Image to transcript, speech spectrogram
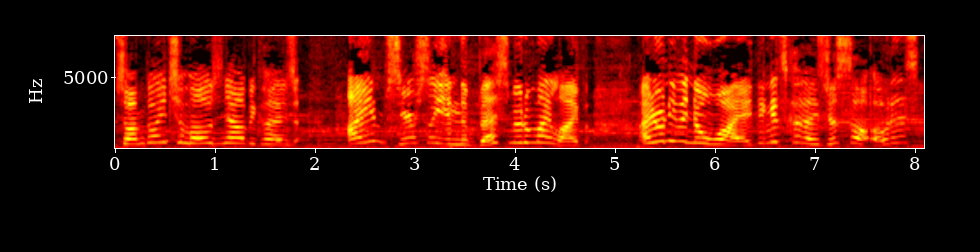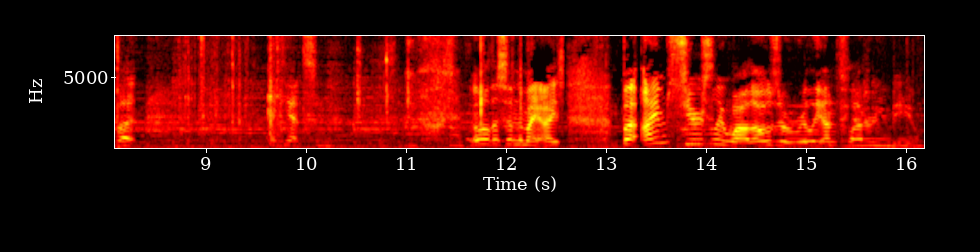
So I'm going to Moe's now because I am seriously in the best mood of my life. I don't even know why. I think it's because I just saw Otis, but I can't see. Oh, the sun's in my eyes. But I'm seriously, wow, that was a really unflattering view.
